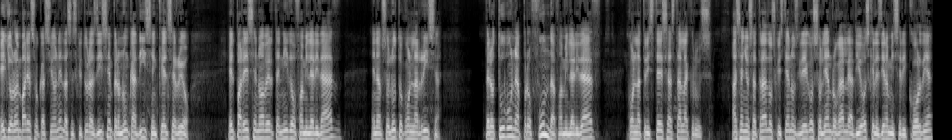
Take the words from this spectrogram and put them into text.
Él lloró en varias ocasiones, las escrituras dicen, pero nunca dicen que él se rió. Él parece no haber tenido familiaridad en absoluto con la risa, pero tuvo una profunda familiaridad con la tristeza hasta la cruz. Hace años atrás los cristianos griegos solían rogarle a Dios que les diera misericordia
